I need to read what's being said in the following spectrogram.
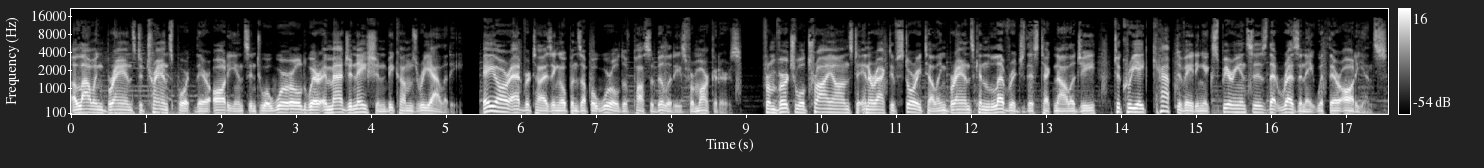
allowing brands to transport their audience into a world where imagination becomes reality. AR advertising opens up a world of possibilities for marketers. From virtual try-ons to interactive storytelling, brands can leverage this technology to create captivating experiences that resonate with their audience.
